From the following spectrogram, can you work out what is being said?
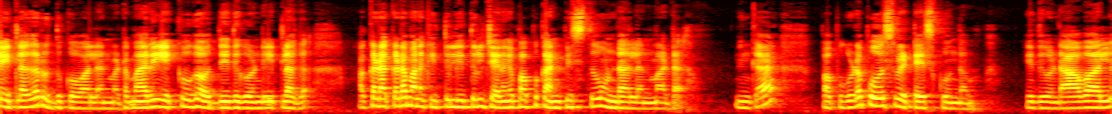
ఇట్లాగా రుద్దుకోవాలన్నమాట. మరీ ఎక్కువగా వద్దు ఇదిగోండి ఇట్లాగా. అక్కడక్కడ మనకి ఇత్తులు ఇత్తులు శనగపప్పు కనిపిస్తూ ఉండాలన్నమాట. ఇంకా పప్పు కూడా పోసి పెట్టేసుకుందాం. ఇదిగోండి ఆవాలు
